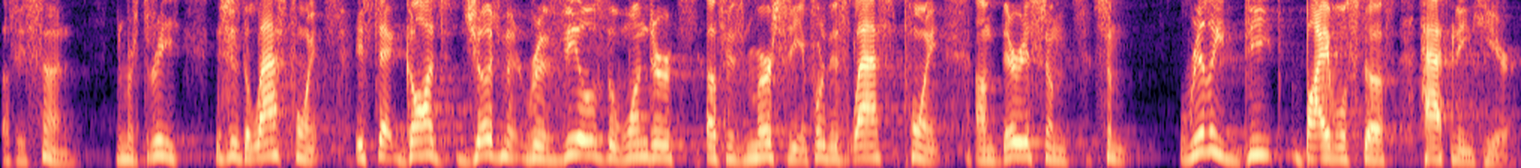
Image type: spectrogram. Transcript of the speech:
of His Son. Number three, this is the last point, is that God's judgment reveals the wonder of his mercy. And for this last point, um, there is some, some really deep Bible stuff happening here.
